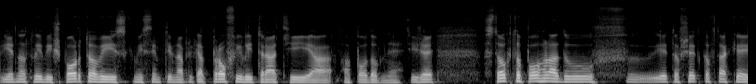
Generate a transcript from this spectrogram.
jednotlivých športovísk, myslím tým napríklad profily trati a, a podobne. Čiže z tohto pohľadu je to všetko v takej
